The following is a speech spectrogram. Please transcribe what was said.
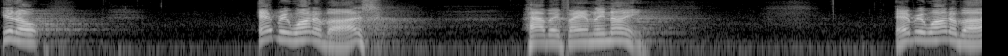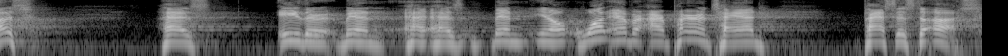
You know, every one of us have a family name. Every one of us has either been has been you know whatever our parents had passes to us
